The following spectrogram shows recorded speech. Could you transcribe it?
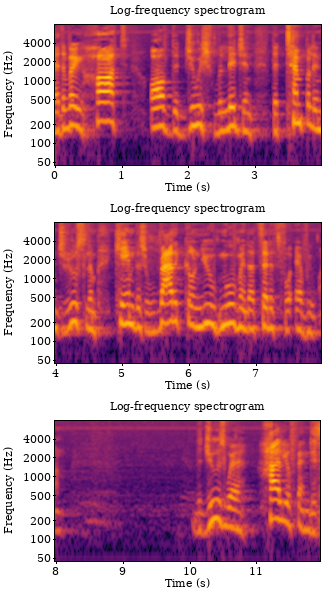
At the very heart of the Jewish religion, the temple in Jerusalem, came this radical new movement that said it's for everyone. The Jews were highly offended.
